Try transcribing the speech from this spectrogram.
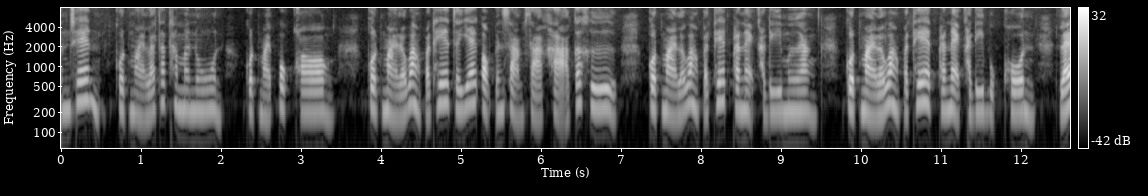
น เช่น กฎหมายรัฐธรรมนูญ กฎหมายปกครอง กฎหมายระหว่างประเทศจะแยกออกเป็น 3 สาขา ก็คือ กฎหมายระหว่างประเทศแผนกคดีเมือง กฎหมายระหว่างประเทศแผนกคดีบุคคล และ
